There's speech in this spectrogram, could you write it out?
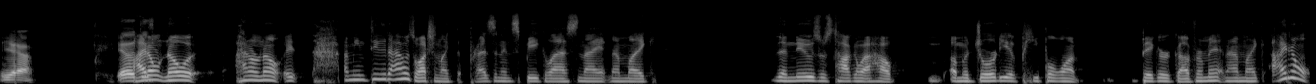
yeah. Yeah. I just- don't know. I don't know. It. I mean, dude, I was watching like the president speak last night, and I'm like, the news was talking about how a majority of people want bigger government, and I'm like, I don't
